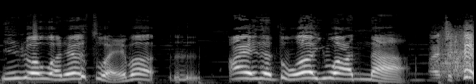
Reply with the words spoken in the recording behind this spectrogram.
您说我这嘴巴挨得多冤呐！”啊，对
